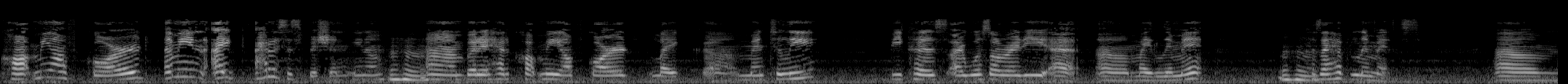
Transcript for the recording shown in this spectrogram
caught me off guard. I mean, I had a suspicion, you know, Mhm. um, but it had caught me off guard, like uh, mentally, because I was already at um, my limit. Mhm. Because I have limits. Um,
